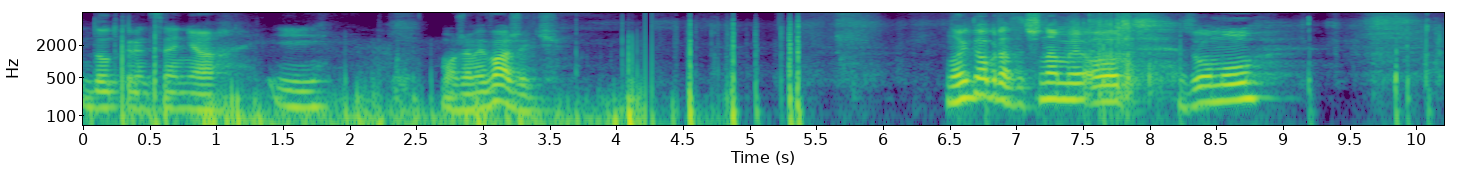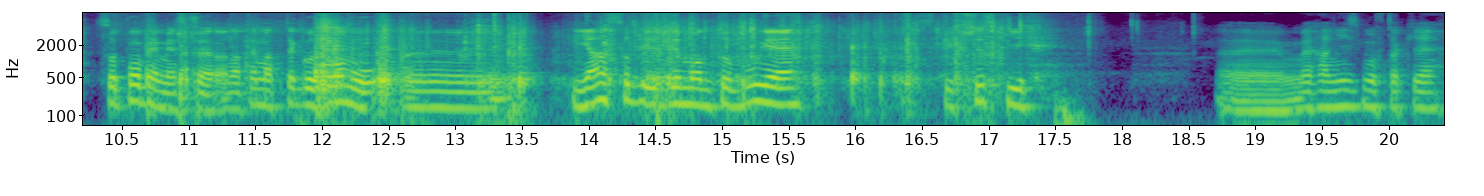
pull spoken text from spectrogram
do odkręcenia i możemy ważyć. No i dobra, zaczynamy od złomu. Co powiem jeszcze na temat tego złomu? Yy, ja sobie wymontowuję z tych wszystkich yy, mechanizmów takie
